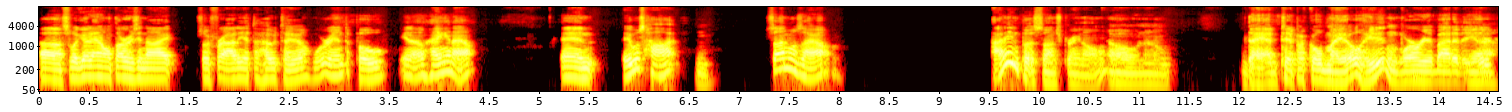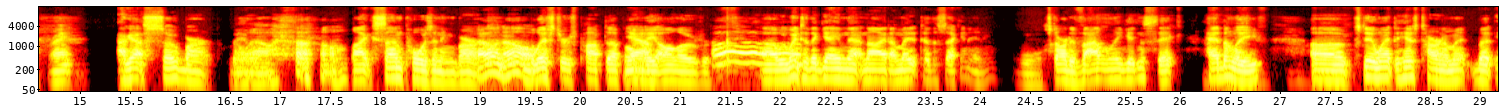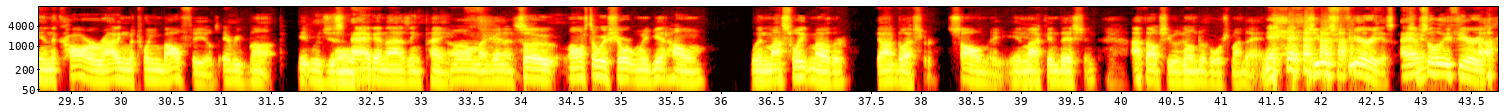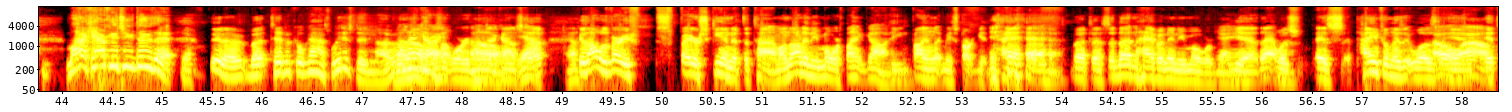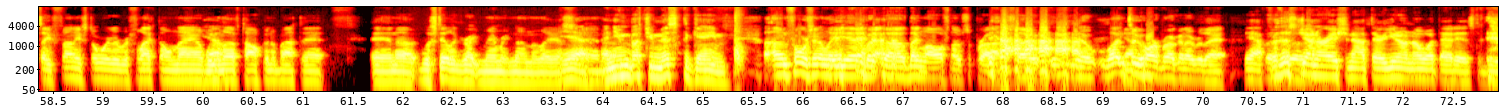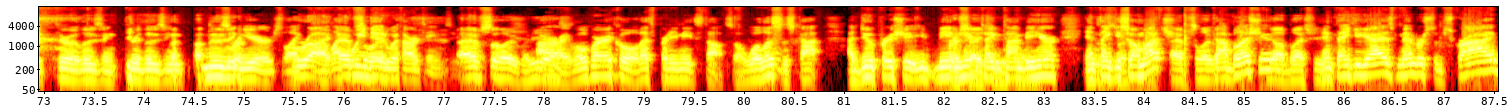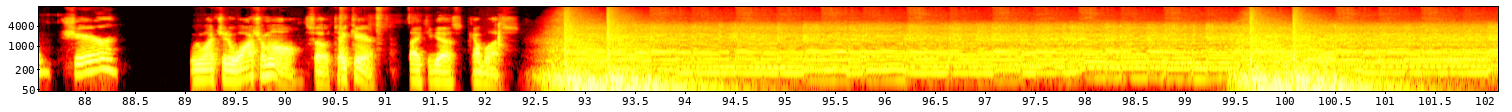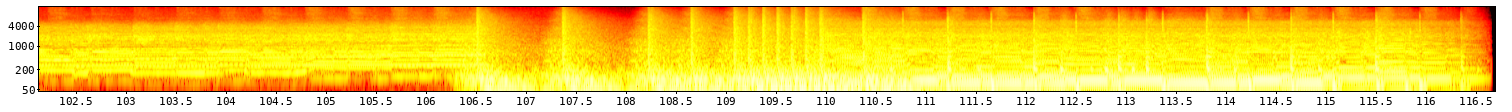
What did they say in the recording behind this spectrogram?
uh, so we go down on Thursday night. So Friday at the hotel, we're in the pool, you know, hanging out, and it was hot. Hmm. Sun was out. I didn't put sunscreen on. Oh no. Dad, typical male, he didn't worry about it either. Yeah, right. I got so burnt, Bill. Wow. like sun poisoning burn. Oh, no. Blisters popped up on Yeah. me all over. oh. Uh, we went to the game that night. I made it to the second inning. Started violently getting sick. Had to leave. Uh, still went to his tournament, but in the car riding between ball fields, every bump, it was just Oh. agonizing pain. Oh my goodness. So, long story short, when we get home, when my sweet mother, God bless her, saw me in my condition, I thought she was going to divorce my dad. she was furious, absolutely furious. Mike, how could you do that? Yeah. You know, but typical guys, we just didn't know. No, I mean, no, guys right? don't worry about No, that kind of yeah, stuff yeah. because I was very fair skinned at the time. I'm not anymore, thank God. He finally let me start getting tan. But uh, so it doesn't happen anymore. But Yeah, yeah, yeah. that was as painful as it was. Oh, then, wow. It's a funny story to reflect on now. Yeah. We love talking about that. And uh, was still a great memory nonetheless. yeah. And uh, you but you missed the game. unfortunately, yeah, but uh, they lost, no surprise. So you know, wasn't Yeah. too heartbroken over that. Yeah, for this uh, generation out there, you don't know what that is to be through a losing through losing losing years like Right, like we did with our teams. Absolutely. All yes. right. Well, very cool. That's pretty neat stuff. So, well, listen, Scott, I do appreciate you being here, taking you. time to be here, and Yes, thank you so much. Absolutely. God bless you, God bless you. and thank you guys. Remember, subscribe, share. We want you to watch them all. So, take care. Thank you, guys. God bless.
